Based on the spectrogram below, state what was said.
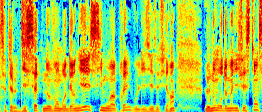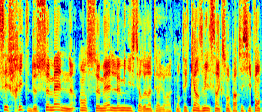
C'était le 17 novembre dernier, six mois après, vous le disiez Zéphirin, le nombre de manifestants s'effrite de semaine en semaine. Le ministère de l'Intérieur a compté 15 500 participants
